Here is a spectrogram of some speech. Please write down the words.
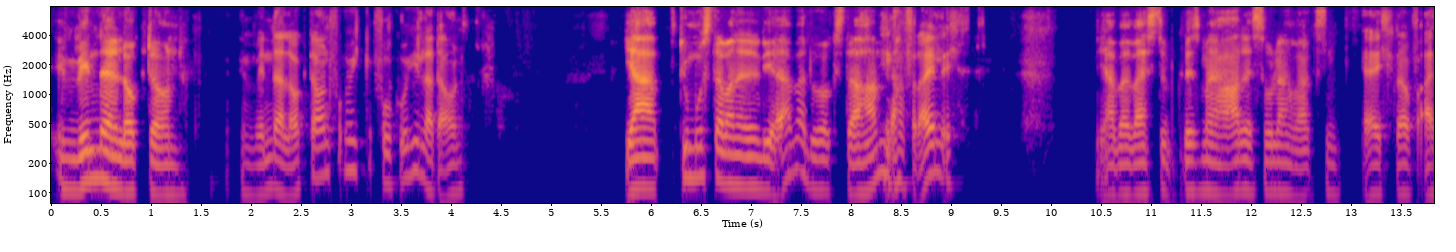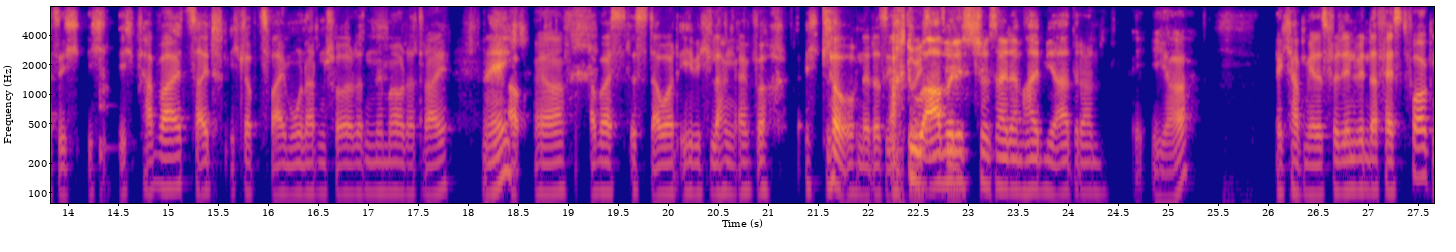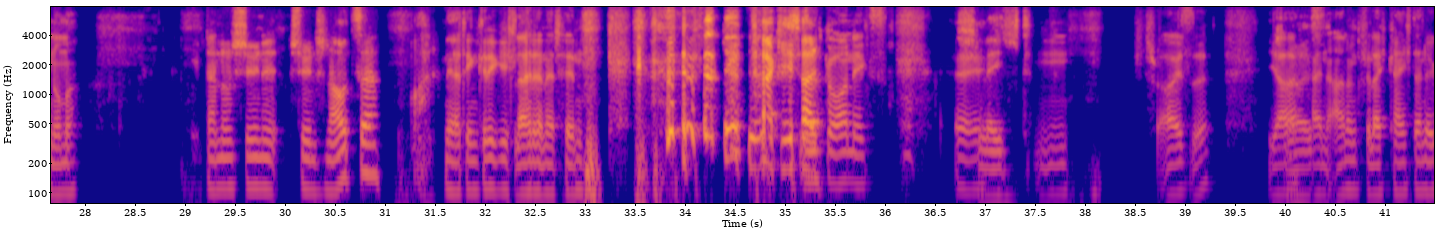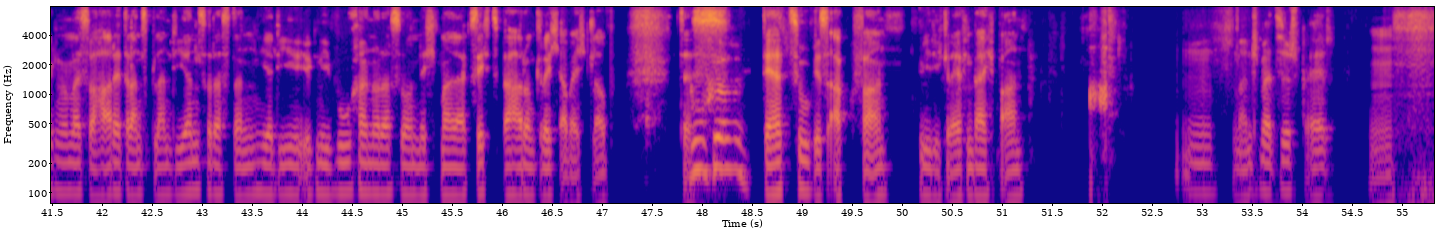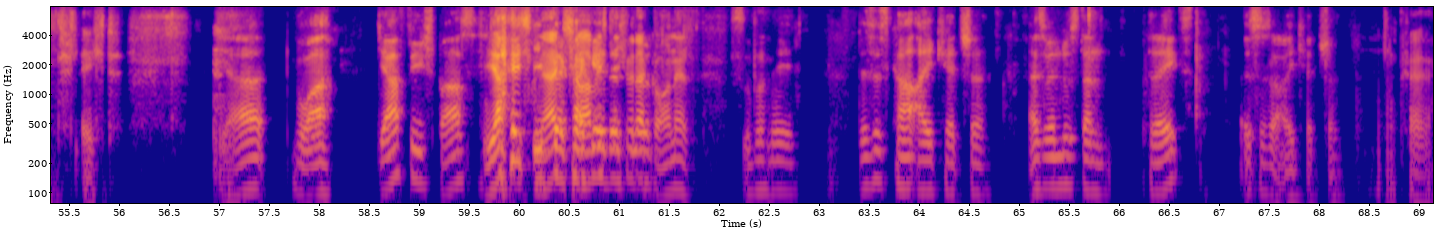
Im Winter Lockdown. Im Winter Lockdown, Fuku- Fukuhila down. Ja, du musst aber nicht in die Arbeit, du hockst daheim. Na, freilich. Ja, aber weißt du, bis meine Haare so lang wachsen. Ja, ich glaube, also ich, ich, ich habe jetzt seit, ich glaube, zwei Monaten schon oder nimmer oder drei. Echt? Ab, ja, aber es, es dauert ewig lang einfach. Ich glaube auch nicht, dass ich Ach, du arbeitest schon seit einem halben Jahr dran. Ja, ich habe mir das für den Winter fest vorgenommen. Dann noch schöne, schön Schnauzer. Boah, Ja, den kriege ich leider nicht hin. da geht halt gar nichts. Schlecht. hm, Scheiße. Ja, Scheiße. keine Ahnung, vielleicht kann ich dann irgendwann mal so Haare transplantieren, sodass dann hier die irgendwie wuchern oder so und ich mal eine Gesichtsbehaarung kriege, aber ich glaube, der Zug ist abgefahren, wie die Gräfenbergbahn. Hm, manchmal zu spät. Hm, schlecht. Ja, boah. Ja, viel Spaß. Ja, ich merke schon, habe ich dich wieder gar nicht. Super. Nee, das ist kein Eyecatcher. Also wenn du es dann trägst, ist es ein Eyecatcher. Okay.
